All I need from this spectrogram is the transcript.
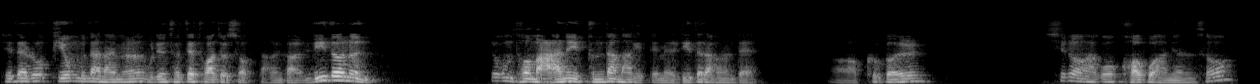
제대로 비용 분담 안 하면 우리는 절대 도와줄 수 없다. 그러니까 리더는 조금 더 많이 분담하기 때문에 리더라고 하는데, 어, 그걸 싫어하고 거부하면서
